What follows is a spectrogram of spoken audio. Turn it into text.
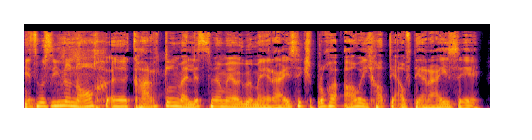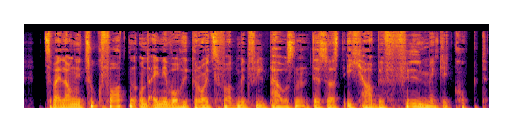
Jetzt muss ich nur noch äh, karteln, weil letztes Mal haben wir ja über meine Reise gesprochen, aber ich hatte auf der Reise zwei lange Zugfahrten und eine Woche Kreuzfahrt mit viel Pausen. Das heißt, ich habe Filme geguckt.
